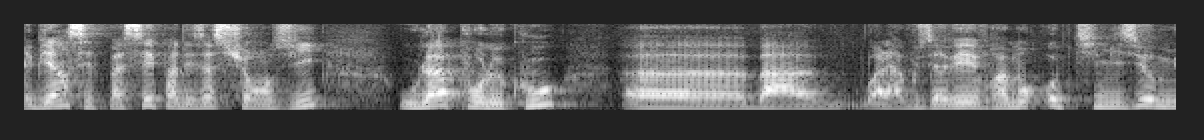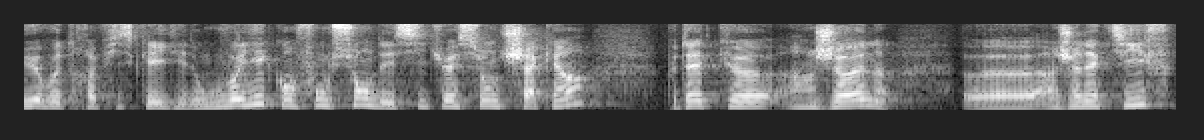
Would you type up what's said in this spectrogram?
eh bien c'est de passer par des assurances vie où là pour le coup, euh, bah, voilà, vous avez vraiment optimisé au mieux votre fiscalité. Donc vous voyez qu'en fonction des situations de chacun, peut-être qu'un jeune euh, un jeune actif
